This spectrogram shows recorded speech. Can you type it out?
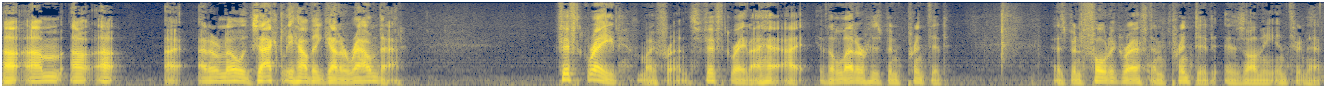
Uh, um, uh, uh, I, I don't know exactly how they got around that. Fifth grade, my friends. Fifth grade. I, ha- I the letter has been printed, has been photographed and printed. Is on the internet.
